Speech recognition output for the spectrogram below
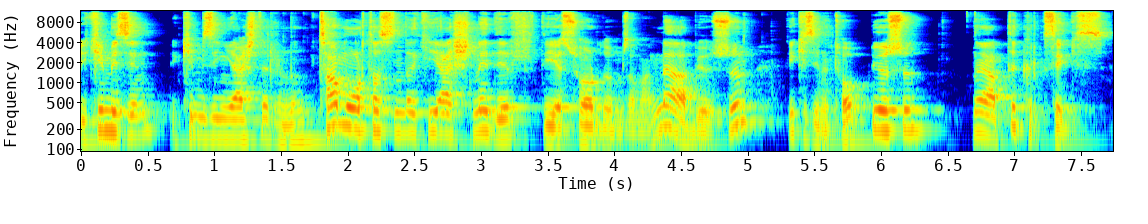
İkimizin, ikimizin yaşlarının tam ortasındaki yaş nedir diye sorduğum zaman ne yapıyorsun? İkisini topluyorsun ne yaptı? 48.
